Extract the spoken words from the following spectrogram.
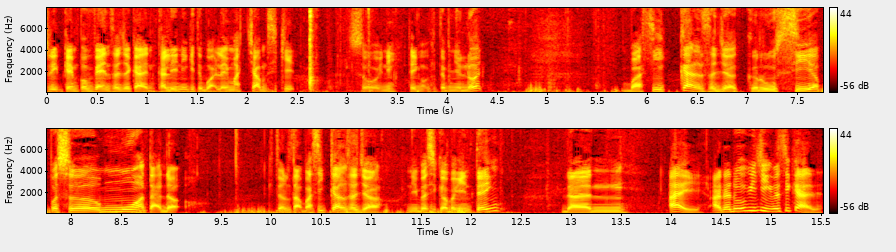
trip camper van saja kan. Kali ni kita buat lain macam sikit. So ini tengok kita punya load. Basikal saja, kerusi apa semua tak ada kita letak basikal saja. Ni basikal bagi Inteng dan ai, ada dua biji basikal.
